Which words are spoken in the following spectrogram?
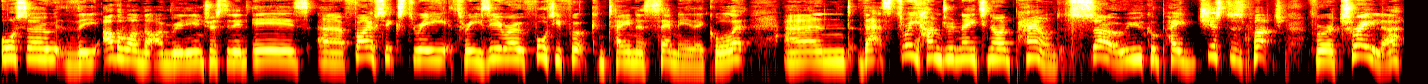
Also, the other one that I'm really interested in is uh, 56330 40 foot container semi, they call it, and that's £389. So you can pay just as much for a trailer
